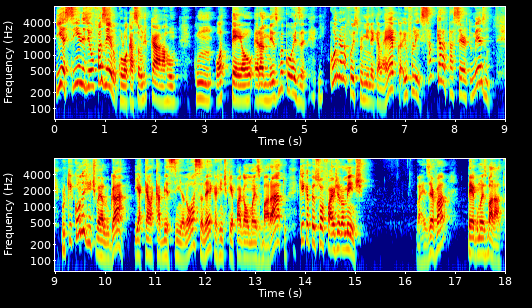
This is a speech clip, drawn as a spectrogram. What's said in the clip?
E assim eles iam fazendo, colocação de carro, com hotel, era a mesma coisa. E quando ela foi para mim naquela época, eu falei, sabe que ela tá certo mesmo? Porque quando a gente vai alugar, e aquela cabecinha nossa, né, que a gente quer pagar o mais barato, o que, que a pessoa faz geralmente? Vai reservar, pega o mais barato.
